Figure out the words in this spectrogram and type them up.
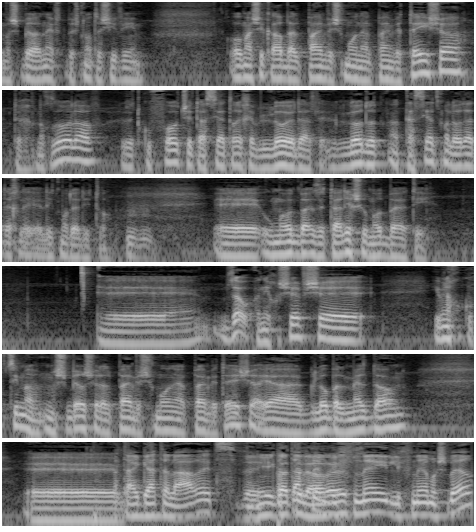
משבר הנפט בשנות ה-70, או מה שקרה ב-2008-2009, תכף נחזור אליו, זה תקופות שתעשיית הרכב לא יודעת, לא יודעת, התעשייה עצמה לא יודעת איך להתמודד איתו. Mm-hmm. הוא מאוד, זה תהליך שהוא מאוד בעייתי. אה, זהו, אני חושב שאם אנחנו קופצים למשבר של 2008-2009, היה גלובל מלדאון. אתה הגעת לארץ ופתחתם לפני, לפני המשבר?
